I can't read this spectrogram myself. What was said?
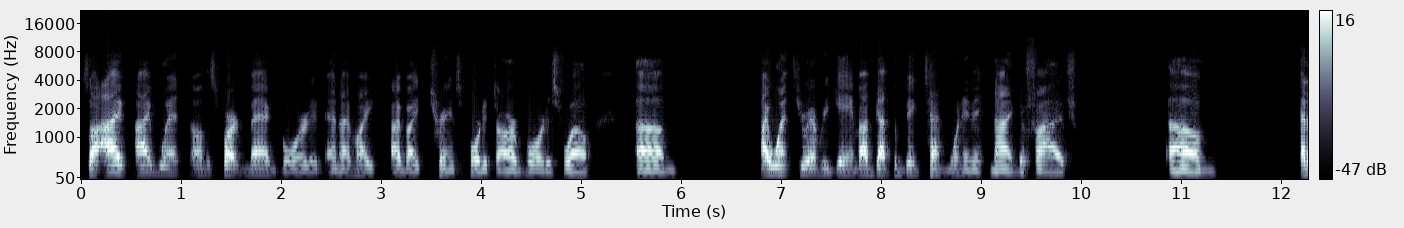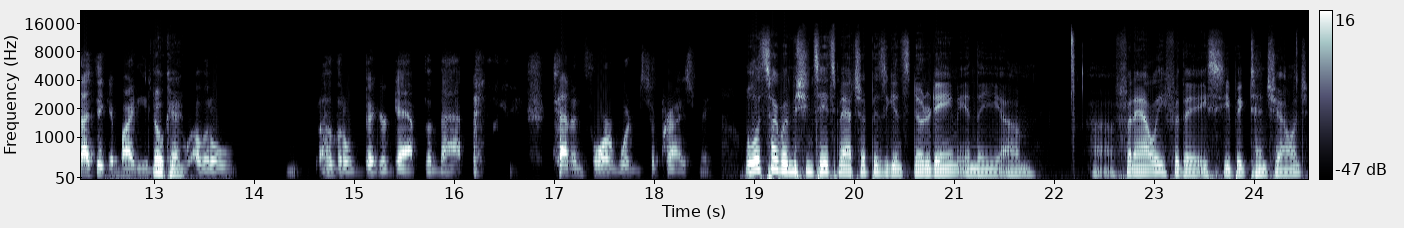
So I I went on the Spartan Mag board and, and I might I might transport it to our board as well. Um, I went through every game. I've got the Big Ten winning it nine to five. Um, and I think it might even okay. be a little a little bigger gap than that. 10 and 4 wouldn't surprise me. Well, let's talk about Michigan State's matchup is against Notre Dame in the um, uh, finale for the ACC Big Ten Challenge.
